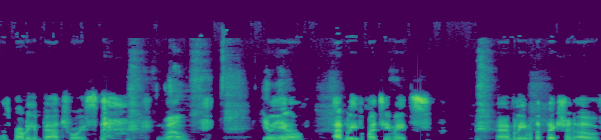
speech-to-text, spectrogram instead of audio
That's probably a bad choice. Well, you But, know, you know, I believe in my teammates. I believe in the fiction of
